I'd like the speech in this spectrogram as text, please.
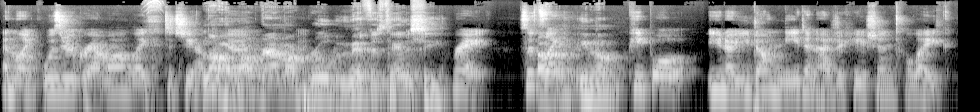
And like, was your grandma, like, did she have no, like a- my grandma grew up in Memphis, Tennessee. Right. So it's Uh, like you know, people, you know, you don't need an education to like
